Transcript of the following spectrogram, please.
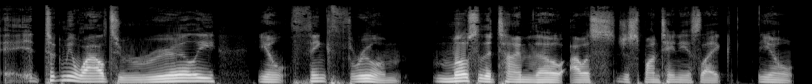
it took me a while to really, you know, think through them. Most of the time, though, I was just spontaneous, like, you know,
